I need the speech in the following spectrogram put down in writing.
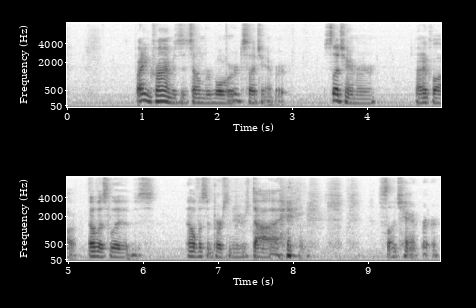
Fighting crime is its own reward, Sledgehammer. Sledgehammer, 9 o'clock. Elvis lives. Elvis impersonators die. Sledgehammer.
